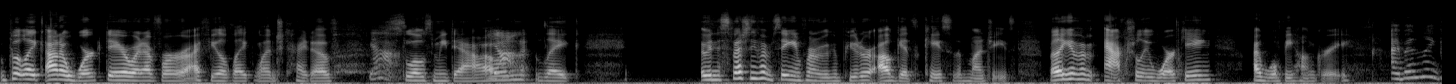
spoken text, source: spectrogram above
but like on a work day or whatever, I feel like lunch kind of yeah. slows me down. Yeah. Like, I mean, especially if I'm sitting in front of a computer, I'll get the case of the munchies. But like if I'm actually working, I won't be hungry. I've been like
